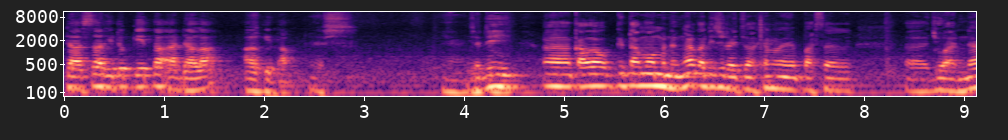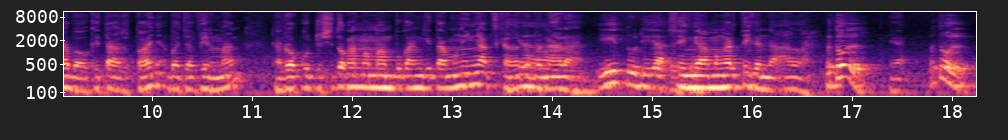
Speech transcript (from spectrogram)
dasar hidup kita adalah Alkitab. Yes. Ya, jadi eh, kalau kita mau mendengar tadi sudah dijelaskan oleh Pastor eh, Juanda bahwa kita harus banyak baca firman dan Roh Kudus itu akan memampukan kita mengingat segala Ya, kebenaran Itu dia. sehingga mengerti kehendak Allah. Betul. Ya. Betul.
